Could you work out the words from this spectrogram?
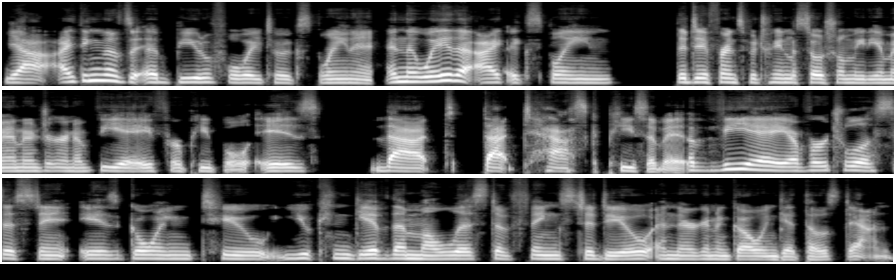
Yeah, I think that's a beautiful way to explain it. And the way that I explain the difference between a social media manager and a VA for people is that that task piece of it. A VA, a virtual assistant is going to you can give them a list of things to do and they're going to go and get those done.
